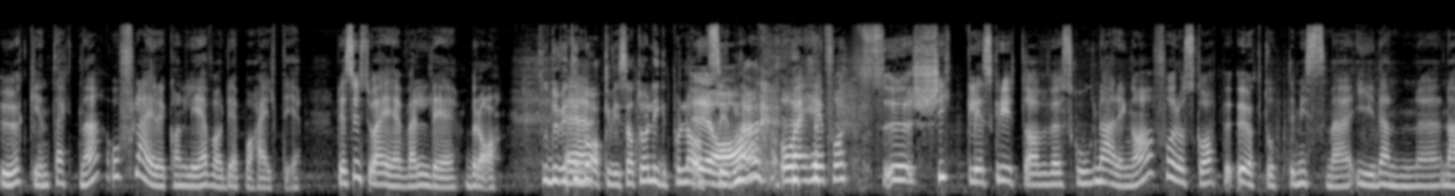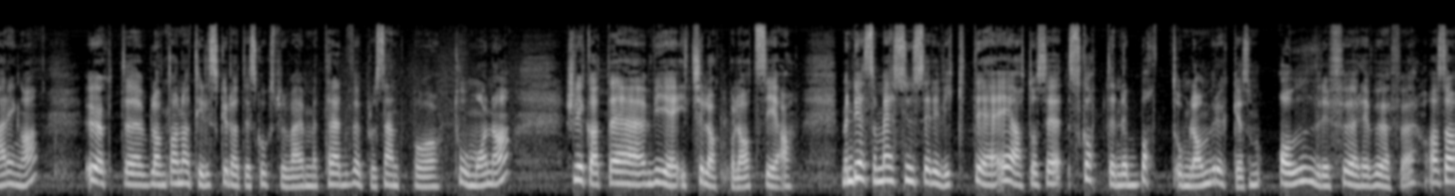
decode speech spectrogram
øke inntektene, og flere kan leve av det på heltid. Det syns jeg er veldig bra. Så du vil tilbakevise at du har ligget på latsiden her? Ja, og jeg har fått skikkelig skryt av skognæringa for å skape økt optimisme i den næringa. Økt bl.a. tilskuddene til skogsbilvei med 30% på to måneder. Slik at vi er ikke lagt på latsida. Men det som jeg syns er det viktige, er at vi har skapt en debatt om landbruket som aldri før har vært før. Altså,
